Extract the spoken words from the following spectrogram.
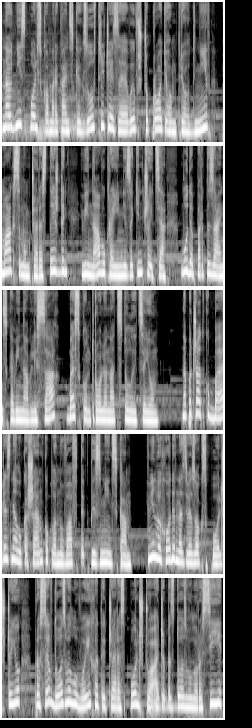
на одній з польсько-американських зустрічей заявив, що протягом трьох днів, максимум через тиждень, війна в Україні закінчиться. Буде партизанська війна в лісах без контролю над столицею. На початку березня Лукашенко планував втекти з мінська. Він виходив на зв'язок з Польщею, просив дозволу виїхати через Польщу, адже без дозволу Росії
